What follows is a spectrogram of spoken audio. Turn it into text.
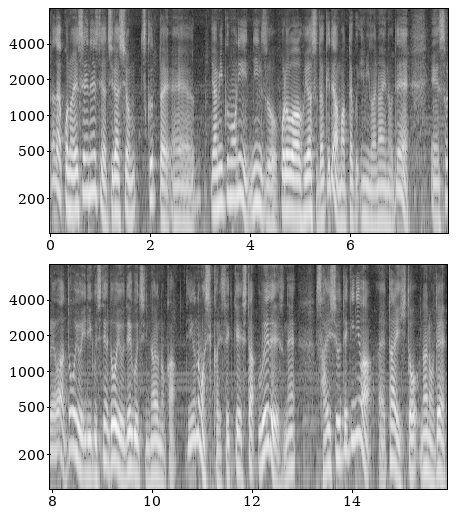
ただこの SNS やチラシを作った、えー、闇雲に人数をフォロワーを増やすだけでは全く意味がないので、えー、それはどういう入り口でどういう出口になるのかっていうのもしっかり設計した上でですね最終的には対人なので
